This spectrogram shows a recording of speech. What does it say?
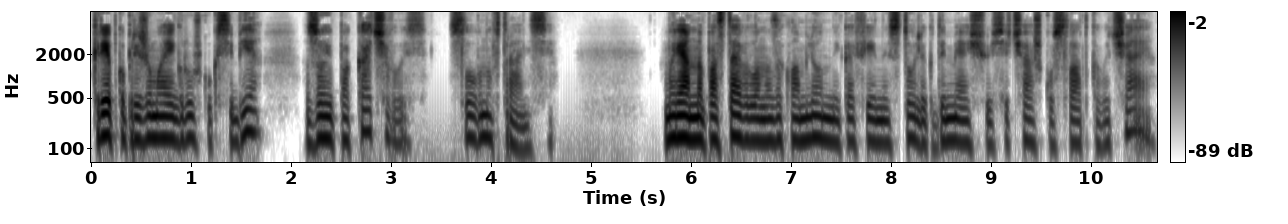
Крепко прижимая игрушку к себе, Зои покачивалась, словно в трансе. Марианна поставила на захламленный кофейный столик дымящуюся чашку сладкого чая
